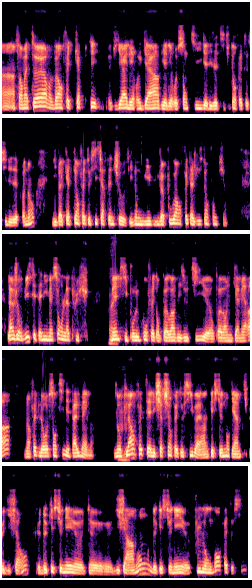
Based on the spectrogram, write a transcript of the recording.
Un, formateur va en fait capter via les regards, via les ressentis, via les attitudes en fait aussi des apprenants. Il va capter en fait aussi certaines choses. Et donc il va pouvoir en fait ajuster en fonction. Là aujourd'hui, cette animation on l'a plus. Même si pour le coup en fait on peut avoir des outils, on peut avoir une caméra, mais en fait le ressenti n'est pas le même. Donc mhm. là, en fait, c'est aller chercher en fait aussi bah, un questionnement qui est un petit peu différent, que de questionner euh, différemment, de questionner euh, plus longuement en fait aussi,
